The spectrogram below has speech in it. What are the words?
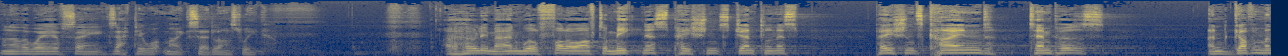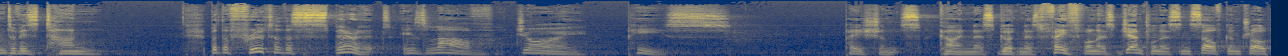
Another way of saying exactly what Mike said last week. A holy man will follow after meekness, patience, gentleness, patience, kind tempers, and government of his tongue. But the fruit of the Spirit is love, joy, peace, patience, kindness, goodness, faithfulness, gentleness, and self control.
